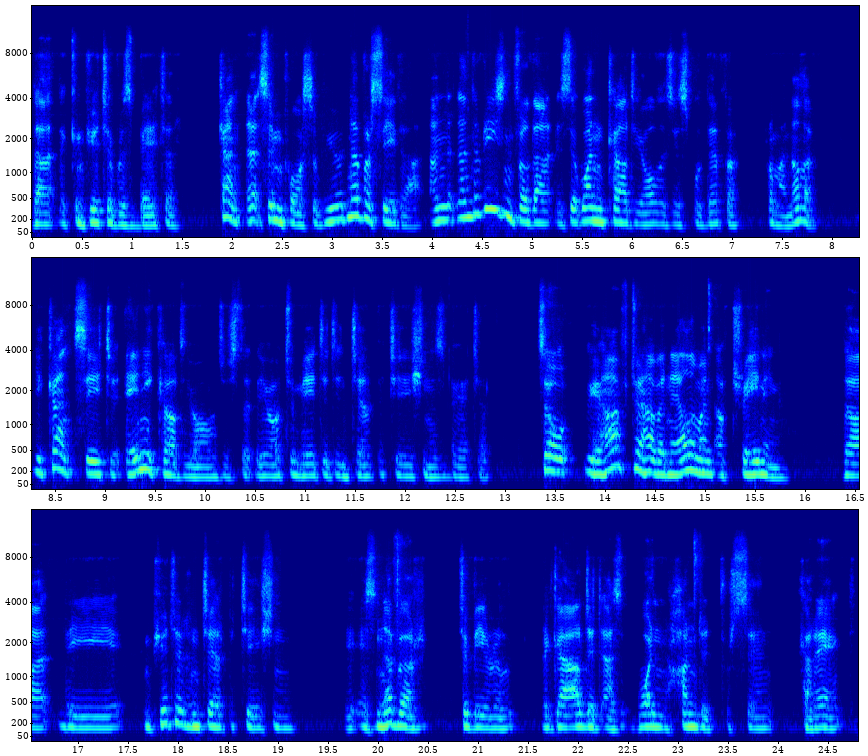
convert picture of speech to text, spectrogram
that the computer was better. Can't, that's impossible. You would never say that. And, and the reason for that is that one cardiologist will differ from another. You can't say to any cardiologist that the automated interpretation is better. So we have to have an element of training that the computer interpretation is never to be re- regarded as 100% correct.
